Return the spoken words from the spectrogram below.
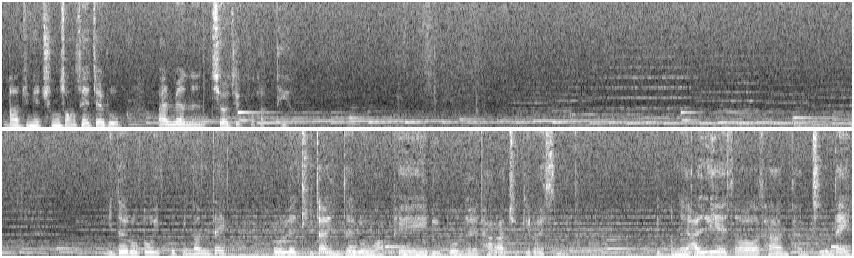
나중에 중성세제로 빨면은 지워질 것 같아요. 이대로도 이쁘긴 한데 원래 디자인대로 앞에 리본을 달아주기로 했습니다. 이번에 알리에서 산 단추인데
